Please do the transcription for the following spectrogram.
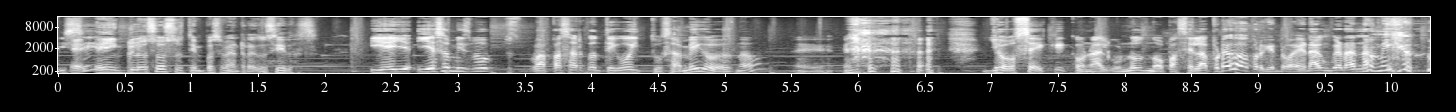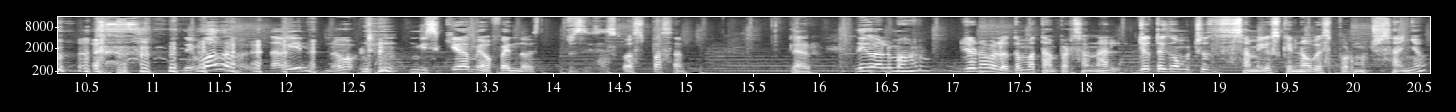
y sí, E, e incluso sus tiempos se ven reducidos. Y, ello- y eso mismo pues, va a pasar contigo y tus amigos, ¿no? Eh, yo sé que con algunos no pasé la prueba porque no era un gran amigo. De modo, está bien, no, ni siquiera me ofendo. Pues esas cosas pasan. Claro. Digo, a lo mejor yo no me lo tomo tan personal. Yo tengo muchos de esos amigos que no ves por muchos años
